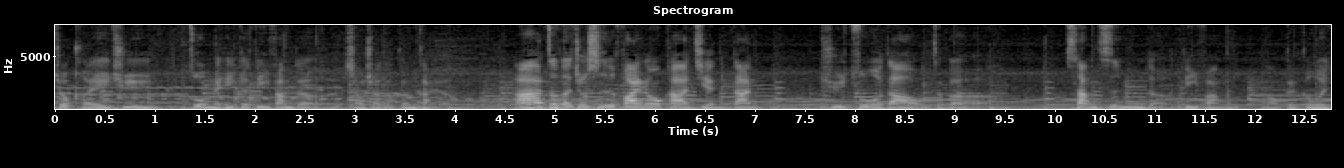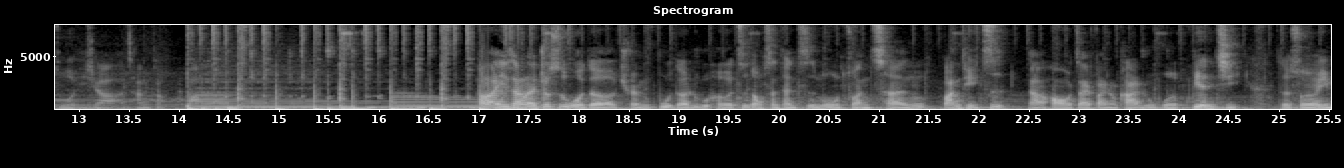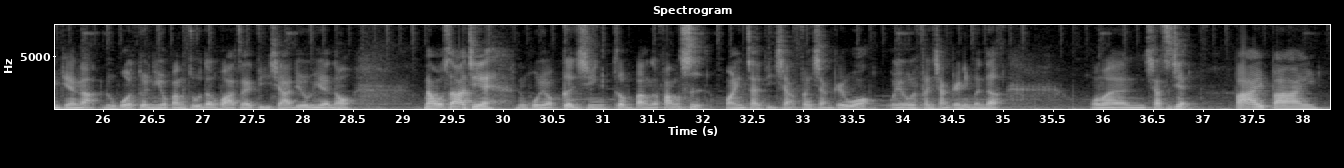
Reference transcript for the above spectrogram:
就可以去做每一个地方的小小的更改了。啊，这个就是 Final Cut 简单去做到这个上字幕的地方，好，给各位做一下参考。好了，以上呢就是我的全部的如何自动生成字幕转成繁体字，然后在 Final Cut 如何编辑。的所有影片啦，如果对你有帮助的话，在底下留言哦。那我是阿杰，如果有更新更棒的方式，欢迎在底下分享给我，我也会分享给你们的。我们下次见，拜拜。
